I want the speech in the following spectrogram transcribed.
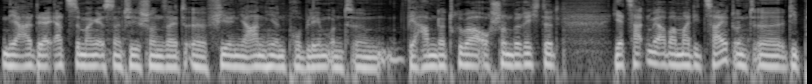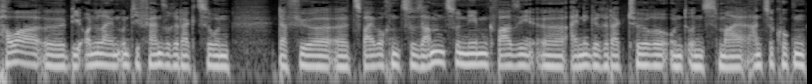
Ja, der Ärztemangel ist natürlich schon seit äh, vielen Jahren hier ein Problem und ähm, wir haben darüber auch schon berichtet. Jetzt hatten wir aber mal die Zeit und äh, die Power, äh, die Online- und die Fernsehredaktion dafür äh, zwei Wochen zusammenzunehmen, quasi äh, einige Redakteure und uns mal anzugucken,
